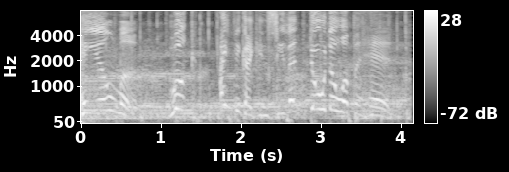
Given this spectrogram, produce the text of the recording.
Hey Elmer, look! I think I can see that dodo up ahead.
